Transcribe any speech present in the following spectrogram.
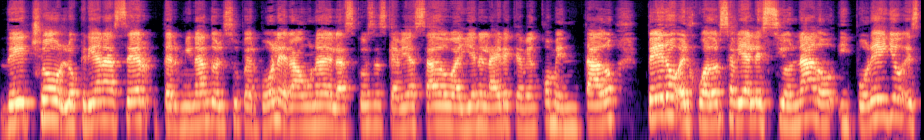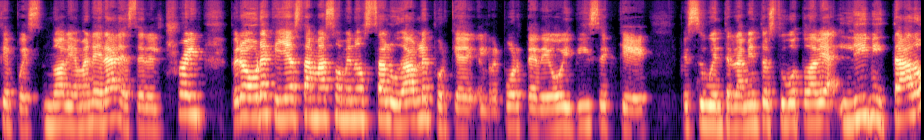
De hecho, lo querían hacer terminando el Super Bowl. Era una de las cosas que había estado ahí en el aire que habían comentado, pero el jugador se había lesionado y por ello es que pues no había manera de hacer el trade. Pero ahora que ya está más o menos saludable, porque el reporte de hoy dice que pues su entrenamiento estuvo todavía limitado,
